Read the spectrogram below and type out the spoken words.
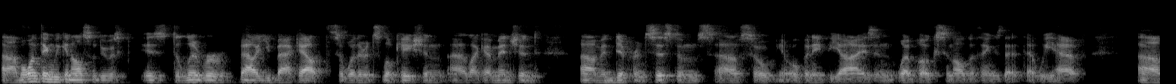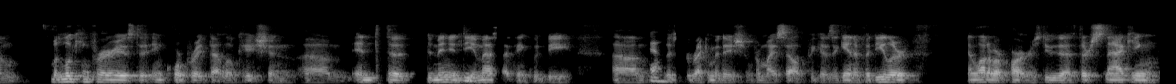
Uh, but one thing we can also do is is deliver value back out. So whether it's location, uh, like I mentioned, um, in different systems, uh, so you know, open APIs and webhooks and all the things that that we have. Um, but looking for areas to incorporate that location um, into Dominion DMS, I think would be um, yeah. a recommendation from myself. Because again, if a dealer and a lot of our partners do that, they're snacking,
